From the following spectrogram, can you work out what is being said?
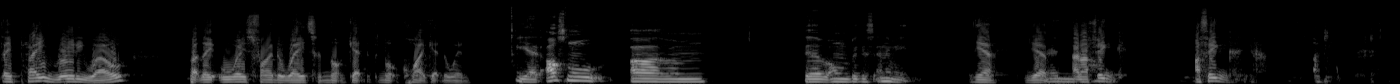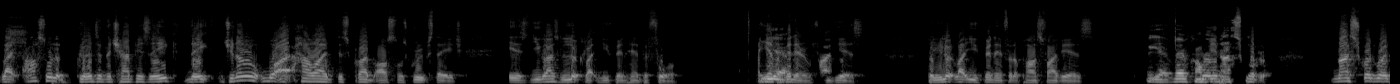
they play really well, but they always find a way to not get not quite get the win. Yeah, Arsenal are um, their own biggest enemy. Yeah, yeah, Really and I think, I think, like Arsenal look good in the Champions League. They, do you know what? How I describe Arsenal's group stage is you guys look like you've been here before. You Yeah. haven't been here in five years, but you look like you've been here for the past five years. Yeah, very Really nice squad, nice squad,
